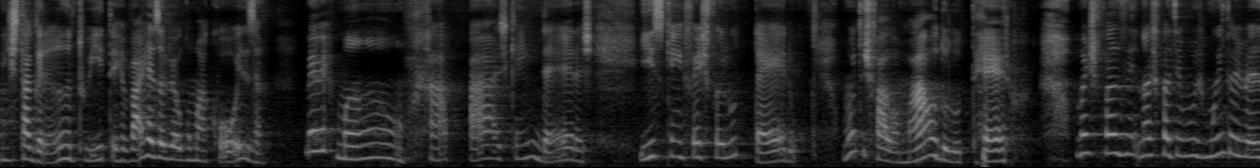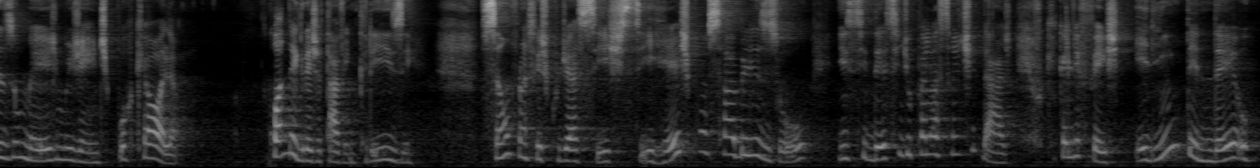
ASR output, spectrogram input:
Instagram, Twitter vai resolver alguma coisa? Meu irmão, rapaz, quem deras. Isso quem fez foi Lutero. Muitos falam mal do Lutero, mas nós fazemos muitas vezes o mesmo, gente, porque olha, quando a igreja estava em crise, São Francisco de Assis se responsabilizou e se decidiu pela santidade. O que, que ele fez? Ele entendeu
